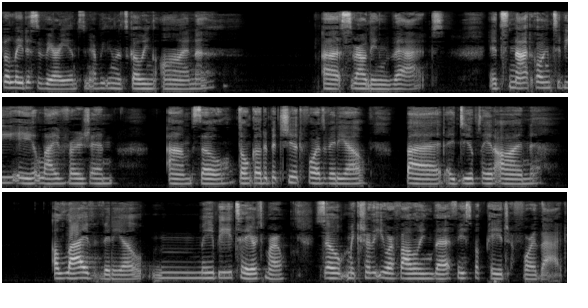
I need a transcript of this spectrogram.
the latest variants and everything that's going on uh, surrounding that. It's not going to be a live version, um, so don't go to BitChute for the video, but I do plan on a live video maybe today or tomorrow. So make sure that you are following the Facebook page for that.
